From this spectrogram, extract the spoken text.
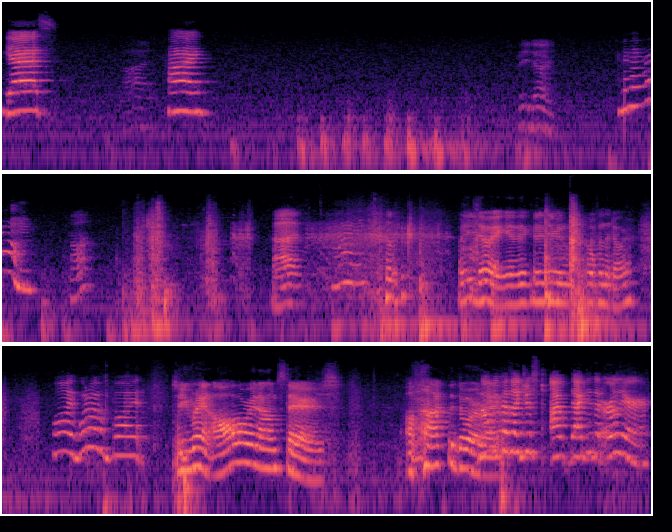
Yes. Hi. What are you doing? I'm in my room. Huh? Hi. Hi. what are you doing? You couldn't even open the door? Well, I would have, but So you ran all the way downstairs, unlocked the door, no, ran- because I just I I did that earlier.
